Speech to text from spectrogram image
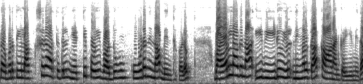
പ്രവൃത്തിയിൽ അക്ഷരാർത്ഥത്തിൽ ഞെട്ടിപ്പോയി വധുവും കൂടെ നിന്ന ബന്ധുക്കളും വൈറലാകുന്ന ഈ വീഡിയോയിൽ നിങ്ങൾക്ക് കാണാൻ കഴിയും ഇത്.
